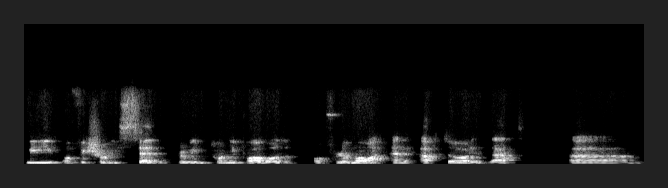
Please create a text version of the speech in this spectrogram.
we officially said during 24 hours of, of Le Mans and after is that um,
